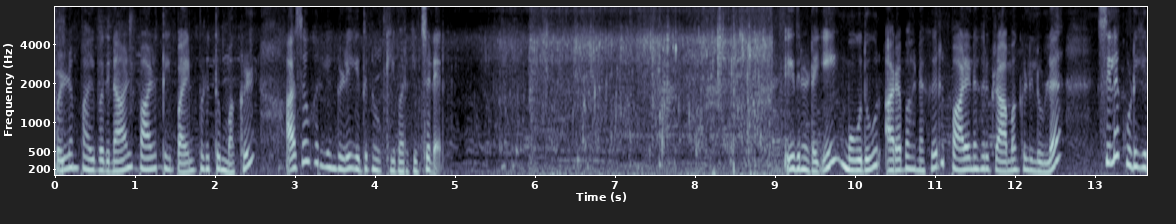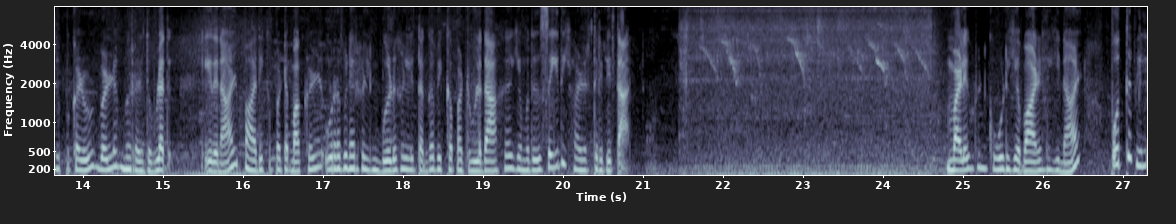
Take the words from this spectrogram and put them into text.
வெள்ளம் பாய்வதனால் பாலத்தை பயன்படுத்தும் மக்கள் அசௌகரியங்களை எதிர்நோக்கி வருகின்றனர். இதனிடையே மோதூர் அரபா நகர் பாலநகர் கிராமங்களில் உள்ள சில குடியிருப்புகளுள் வெள்ளம் நிறைந்துள்ளது. இதனால் பாதிக்கப்பட்ட மக்கள் உறவினர்களின் வீடுகளில் தங்க வைக்கப்பட்டுள்ளதாக எமது செய்தியாளர் தெரிவித்தார். மழையுடன் கூடிய வானிலையினால் பொத்துவில்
